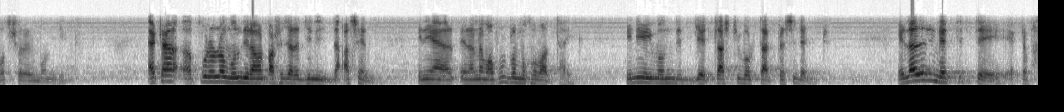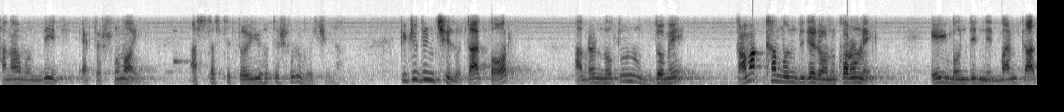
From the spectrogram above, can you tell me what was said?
বৎসরের মন্দির। একটা পুরনো মন্দির আমার পাশে যারা যিনি আছেন, ইনি এনার নাম অপূর্ব মুখোপাধ্যায়। ইনি এই মন্দির যে ট্রাস্টি বোর্ড, তার প্রেসিডেন্ট। এনাদেরই নেতৃত্বে একটা ভাঙা মন্দির একটা সময় আস্তে আস্তে তৈরি হতে শুরু হয়েছিল। কিছুদিন ছিল, তারপর আমরা নতুন উদ্যমে কামাখ্যা মন্দিরের অনুকরণে এই মন্দির নির্মাণ কাজ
